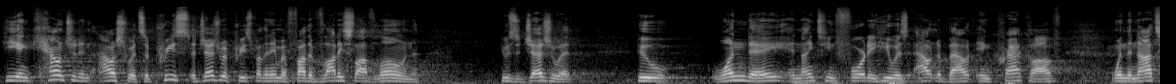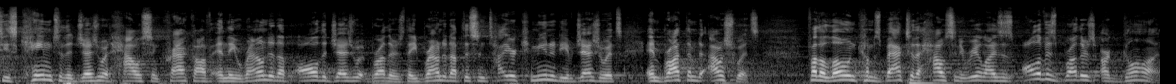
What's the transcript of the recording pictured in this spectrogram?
he encountered in Auschwitz a priest, a Jesuit priest by the name of Father Vladislav Lohn. He was a Jesuit who one day in 1940 he was out and about in Krakow when the Nazis came to the Jesuit house in Krakow and they rounded up all the Jesuit brothers. They rounded up this entire community of Jesuits and brought them to Auschwitz. Father Lohn comes back to the house and he realizes all of his brothers are gone.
